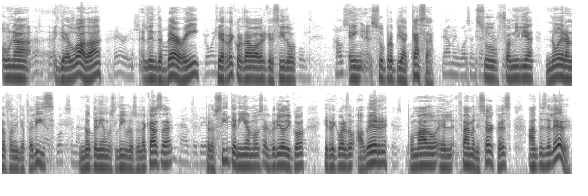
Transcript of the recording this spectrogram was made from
una graduada, Linda Berry, que recordaba haber crecido en su propia casa. Su familia no era una familia feliz, no teníamos libros en la casa, pero sí teníamos el periódico y recuerdo haber tomado el Family Circus antes de leer.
